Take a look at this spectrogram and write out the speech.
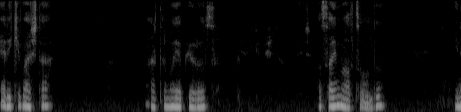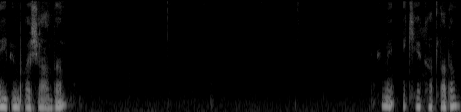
Her iki başta artırma yapıyoruz. 1, 2, 3, 4, 5. Sayım 6 oldu. Yine ipimi başa aldım. İpimi ikiye katladım.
